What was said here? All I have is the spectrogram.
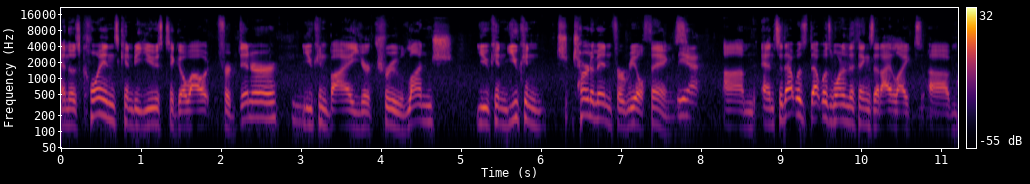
and those coins can be used to go out for dinner. Mhm. You can buy your crew lunch. You can you can t- turn them in for real things. Yeah. Um, and so that was that was one of the things that I liked. Um,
